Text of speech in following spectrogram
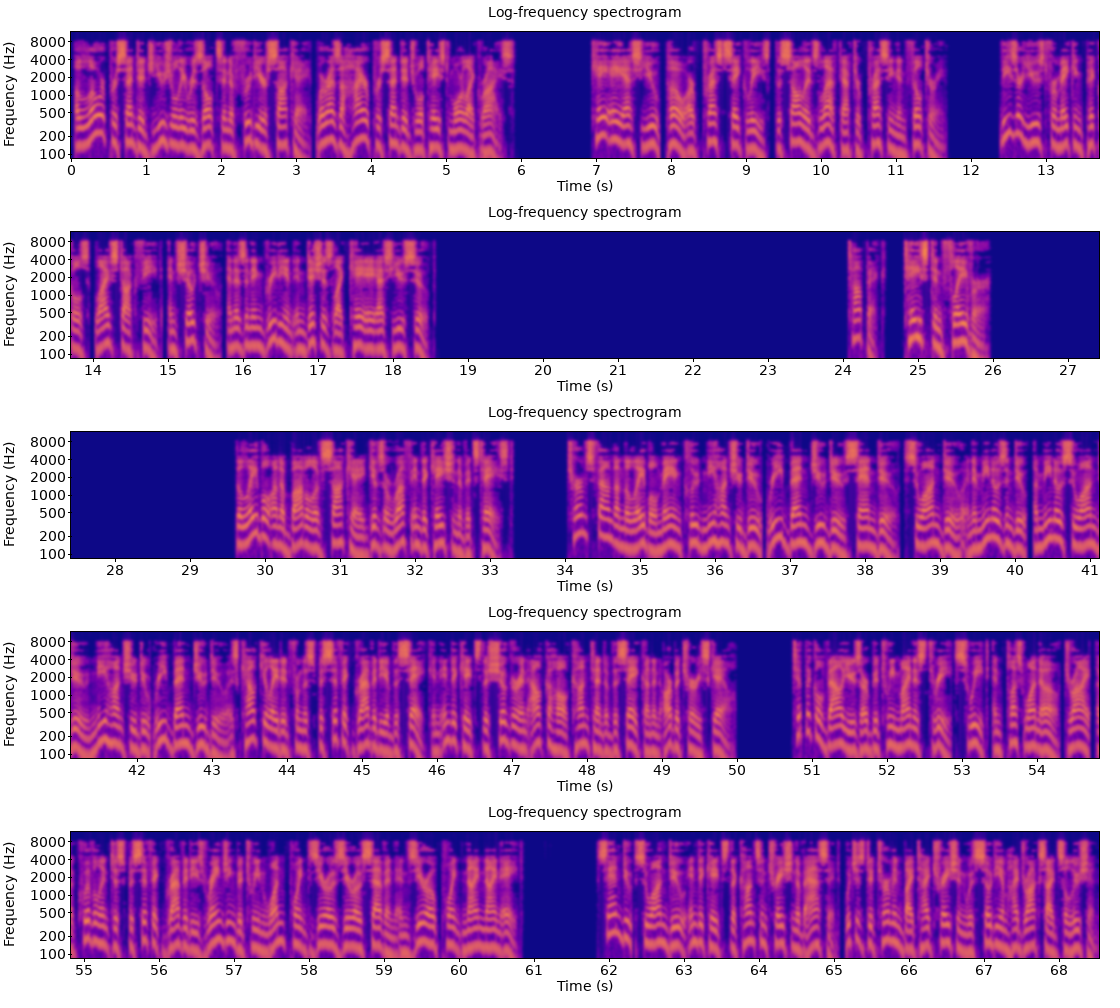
A lower percentage usually results in a fruitier sake, whereas a higher percentage will taste more like rice. Kasu po are pressed sake lees, the solids left after pressing and filtering. These are used for making pickles, livestock feed, and shochu, and as an ingredient in dishes like kasu soup. Taste and flavor The label on a bottle of sake gives a rough indication of its taste. Terms found on the label may include Nihonshu-du, Ri Ben Ju-du San-du, Suan-du and Aminosan-du. Amino Suan-du Nihonshu-du Ri Ben Ju-du is calculated from the specific gravity of the sake and indicates the sugar and alcohol content of the sake on an arbitrary scale. Typical values are between minus 3 sweet and plus 10 dry, equivalent to specific gravities ranging between 1.007 and 0.998. Sandu indicates the concentration of acid, which is determined by titration with sodium hydroxide solution.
